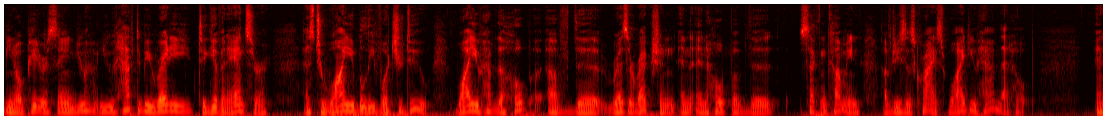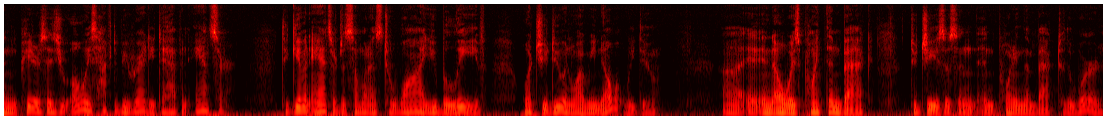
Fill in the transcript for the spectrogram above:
You know, Peter is saying you you have to be ready to give an answer as to why you believe what you do, why you have the hope of the resurrection and, and hope of the second coming of Jesus Christ. Why do you have that hope? And Peter says you always have to be ready to have an answer, to give an answer to someone as to why you believe what you do and why we know what we do uh, and, always point them back to Jesus and, and pointing them back to the Word.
